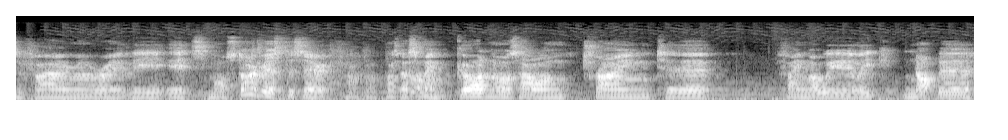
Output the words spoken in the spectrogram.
If I remember rightly, it's more story based this area. So I spent God knows how long trying to find my way, like, not to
